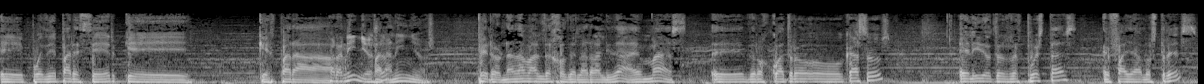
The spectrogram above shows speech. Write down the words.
eh, puede parecer que, que es para, Para niños, para ¿no? niños, pero nada más lejos de la realidad. Es más, eh, de los cuatro casos he leído tres respuestas, he fallado los tres.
